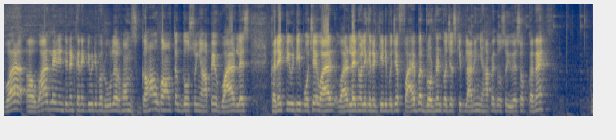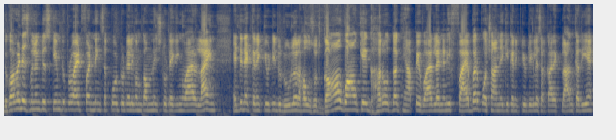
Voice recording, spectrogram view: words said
wireline internet connectivity for rural homes गाँव गाँव तक दोस्तों, यहाँ पे वायरलेस कनेक्टिविटी पहुँचे वायर वायरलाइन वाली कनेक्टिविटी पहुँचे फाइबर ब्रॉडबैंड पहुँचे, उसकी प्लानिंग यहाँ पे दोस्तों यूएस ऑफ़ कर रहे हैं। The government is willing to scheme to provide funding support to telecom companies to taking wireline internet connectivity to rural households. गाँव गाँव के घरों तक यहाँ पे वायरलाइन यानी फाइबर पहुँचाने की कनेक्टिविटी के लिए सरकार एक प्लान कर रही है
